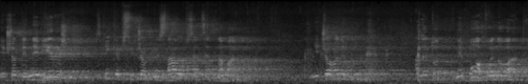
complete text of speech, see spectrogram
Якщо ти не віриш, скільки б свічок не ставив, все це намарно. Нічого не буде. Але тут не Бог винуватий.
